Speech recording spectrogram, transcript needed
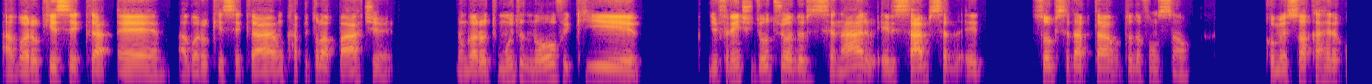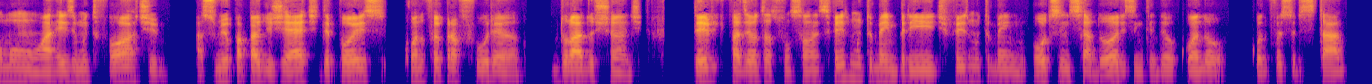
Agora o QCK é, agora o QCK é um capítulo à parte, é um garoto muito novo e que diferente de outros jogadores de cenário, ele sabe se, ele soube se adaptar a toda a função. Começou a carreira como um Arraze muito forte, assumiu o papel de Jet, depois quando foi para a Fúria do lado do Xande, teve que fazer outras funções, fez muito bem Bridge, fez muito bem outros iniciadores, entendeu? Quando, quando foi solicitado.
